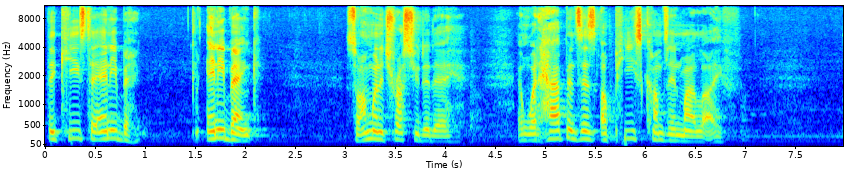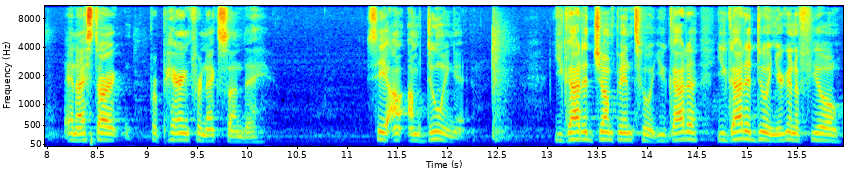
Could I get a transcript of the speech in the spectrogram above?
the keys to any bank. Any bank. So I'm going to trust you today. And what happens is a peace comes in my life. And I start preparing for next Sunday. See, I'm doing it. You got to jump into it. You got to you got to do it. And you're going to feel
